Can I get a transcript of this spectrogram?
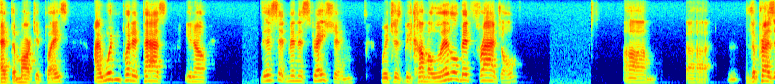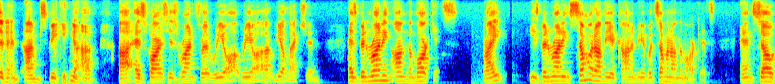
at the marketplace. I wouldn't put it past, you know, this administration, which has become a little bit fragile. Um, uh, the president I'm speaking of, uh, as far as his run for re- re- uh, re-election, has been running on the markets, right? He's been running somewhat on the economy, but somewhat on the markets. And so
